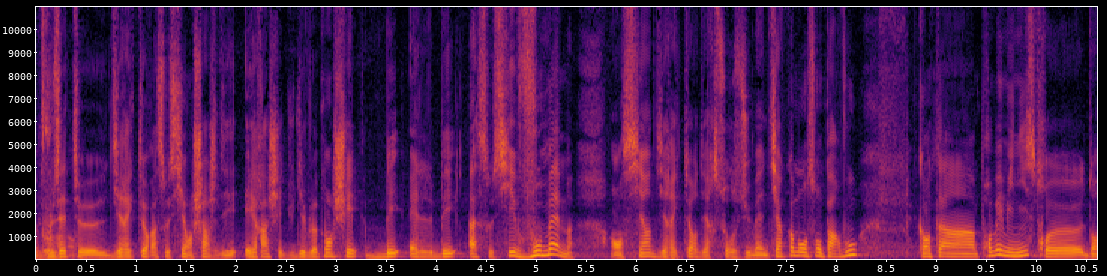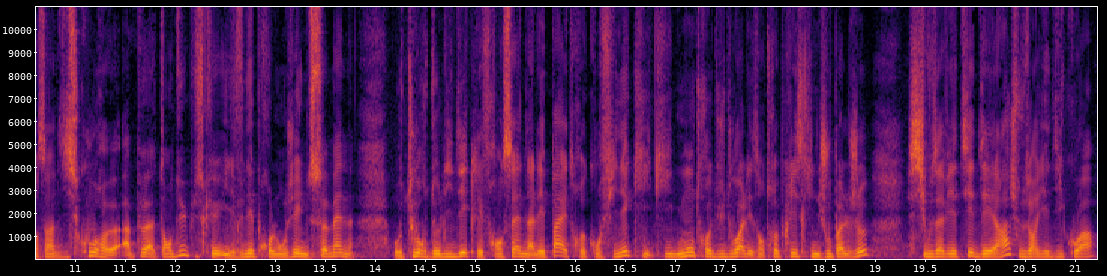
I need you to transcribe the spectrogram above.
Vous êtes directeur associé en charge des RH et du développement chez BLB Associés, vous-même ancien directeur des ressources humaines. Tiens, commençons par vous. Quand un Premier ministre, euh, dans un discours euh, un peu attendu, puisqu'il venait prolonger une semaine autour de l'idée que les Français n'allaient pas être confinés, qui, montre du doigt les entreprises qui ne jouent pas le jeu, si vous aviez été DRH, vous auriez dit quoi?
